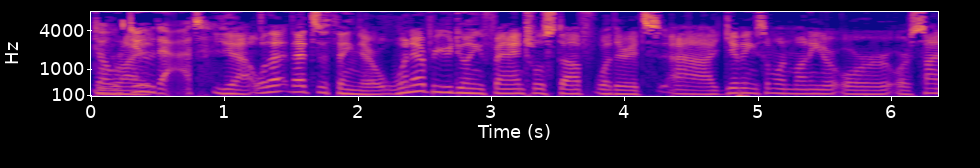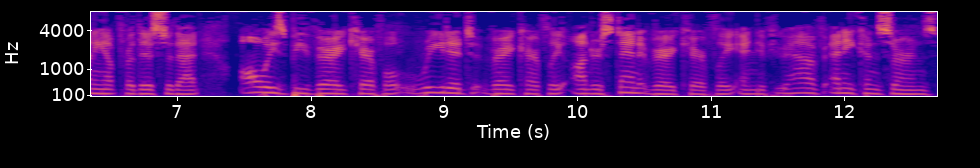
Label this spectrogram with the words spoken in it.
Don't do that. Yeah, well, that, that's the thing there. Whenever you're doing financial stuff, whether it's uh, giving someone money or, or, or signing up for this or that, always be very careful. Read it very carefully, understand it very carefully, and if you have any concerns,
